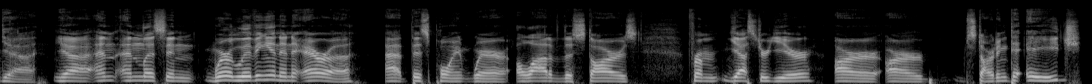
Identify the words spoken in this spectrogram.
Yeah, yeah, and and listen, we're living in an era at this point where a lot of the stars from yesteryear are are starting to age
